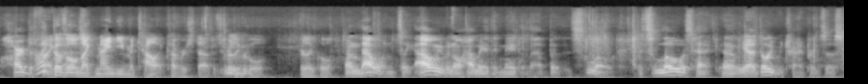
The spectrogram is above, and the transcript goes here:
hard to I find. like those guys. old like 90 metallic cover stuff. It's really Mhm. cool. Really cool. On that one, it's like I don't even know how many they made of that, but it's low. It's low as heck. Um, yeah, don't even try, princess.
